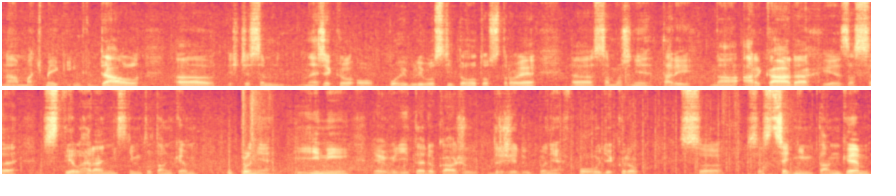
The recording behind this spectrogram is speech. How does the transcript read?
nám matchmaking dal. Ještě jsem neřekl o pohyblivosti tohoto stroje. Samozřejmě tady na arkádách je zase styl hraní s tímto tankem úplně jiný. Jak vidíte, dokážu držet úplně v pohodě krok s, se středním tankem.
